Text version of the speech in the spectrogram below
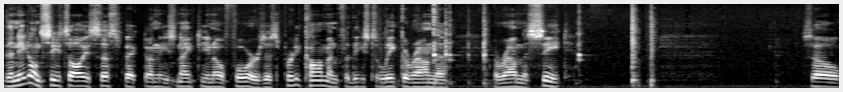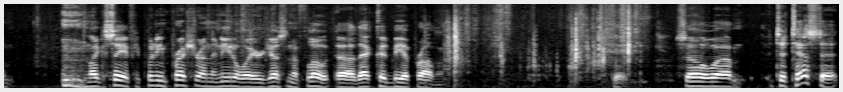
the needle and seat's always suspect on these 1904s. It's pretty common for these to leak around the around the seat. So, like I say, if you're putting pressure on the needle while you're adjusting the float, uh, that could be a problem. Okay, so um, to test it,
